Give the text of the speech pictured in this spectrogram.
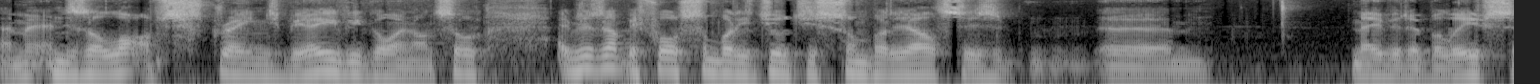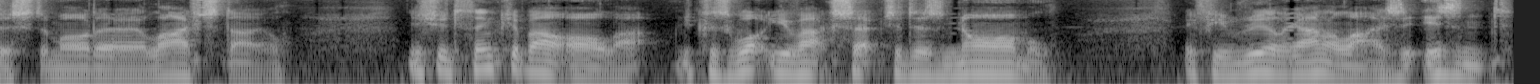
I mean, and there's a lot of strange behaviour going on. So it was not before somebody judges somebody else's um, maybe their belief system or their lifestyle. You should think about all that because what you've accepted as normal, if you really analyse it, isn't.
